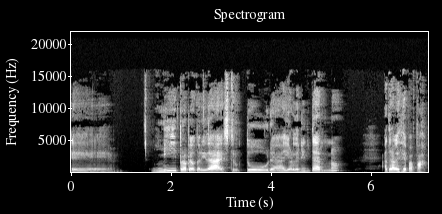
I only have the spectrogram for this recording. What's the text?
eh, mi propia autoridad, estructura y orden interno a través de papá.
